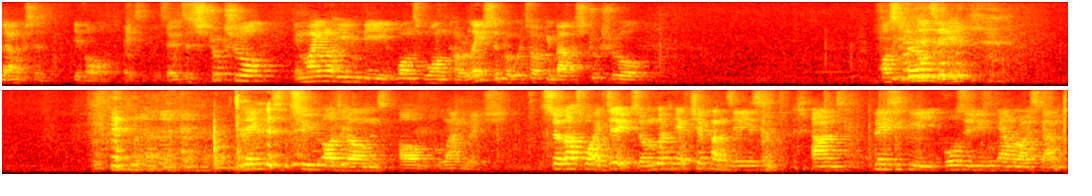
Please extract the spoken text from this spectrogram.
language has evolved, basically? So it's a structural, it might not even be one-to-one correlation, but we're talking about a structural possibility linked to our development of language. So that's what I do. So I'm looking at chimpanzees and basically also using MRI scans.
